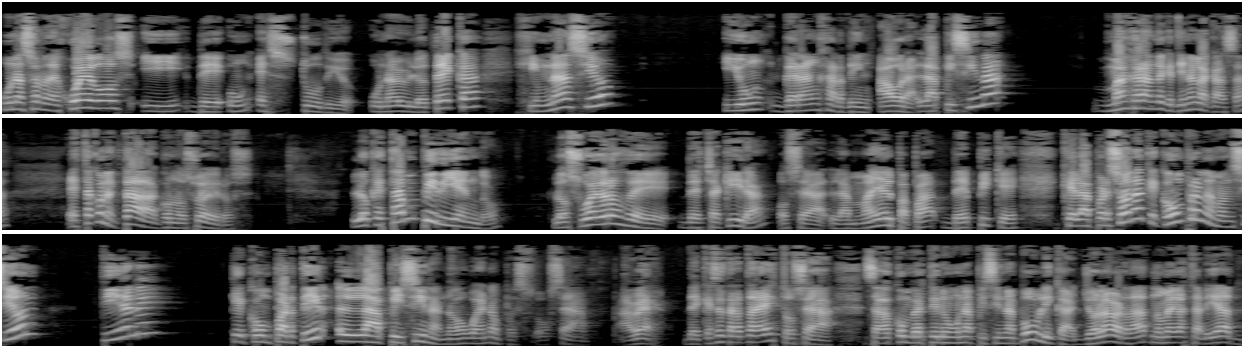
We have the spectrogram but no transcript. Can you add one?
una zona de juegos y de un estudio, una biblioteca, gimnasio y un gran jardín. Ahora, la piscina más grande que tiene la casa está conectada con los suegros. Lo que están pidiendo los suegros de, de, Shakira, o sea, la mamá y el papá de Piqué, que la persona que compra la mansión tiene que compartir la piscina. No, bueno, pues, o sea, a ver, ¿de qué se trata esto? O sea, se va a convertir en una piscina pública. Yo, la verdad, no me gastaría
